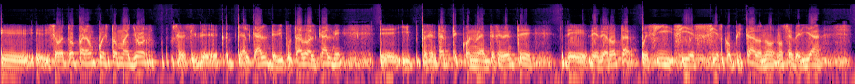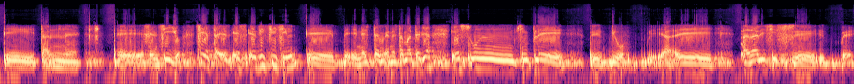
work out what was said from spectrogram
eh, y sobre todo para un puesto mayor, o sea, decir, de, de alcalde, de diputado, alcalde, eh, y presentarte con el antecedente de, de derrota, pues sí, sí es, sí es complicado, no, no se vería eh, tan eh, sencillo. Sí, está- es, es, es difícil eh, en esta en esta materia. Es un simple, digo, análisis. Eh,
